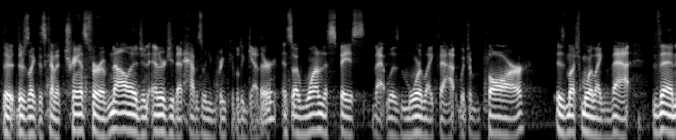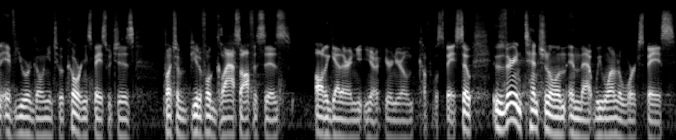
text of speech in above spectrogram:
there, there's like this kind of transfer of knowledge and energy that happens when you bring people together. And so i wanted a space that was more like that which a bar is much more like that than if you were going into a co-working space which is a bunch of beautiful glass offices all together and you, you know you're in your own comfortable space. So it was very intentional in, in that we wanted a workspace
